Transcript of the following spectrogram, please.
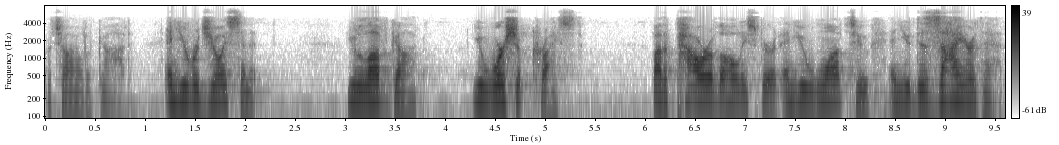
a child of God. And you rejoice in it. You love God. You worship Christ by the power of the Holy Spirit. And you want to, and you desire that.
